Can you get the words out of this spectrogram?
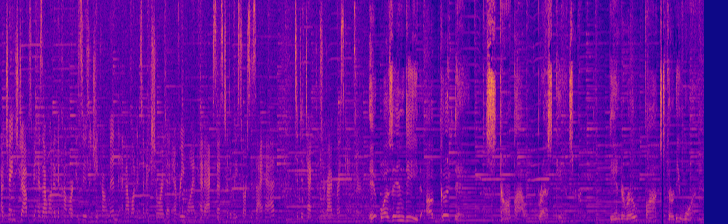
I changed jobs because I wanted to come work at Susan G. Komen and I wanted to make sure that everyone had access to the resources I had to detect and survive breast cancer. It was indeed a good day to stomp out breast cancer. Dan Daru, Fox 31.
